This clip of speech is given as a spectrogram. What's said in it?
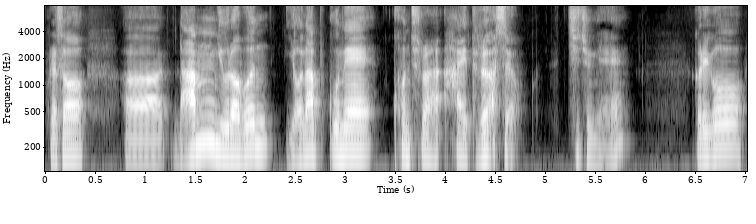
그래서, 어, 남유럽은 연합군의 컨트롤 하에 들어갔어요. 지중해. 그리고,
